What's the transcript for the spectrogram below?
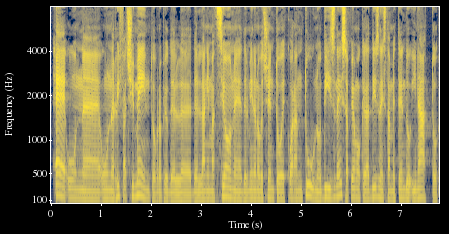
è un, eh, un rifacimento proprio del, dell'animazione del 1941 Disney. Sappiamo che la Disney sta mettendo in atto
